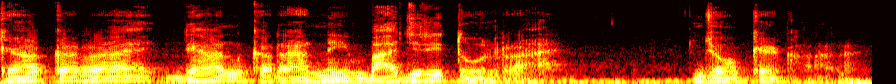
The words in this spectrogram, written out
क्या कर रहा है? ध्यान कर रहा है, नहीं, बाजरी तोल रहा है, झोंके खा रहा है।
